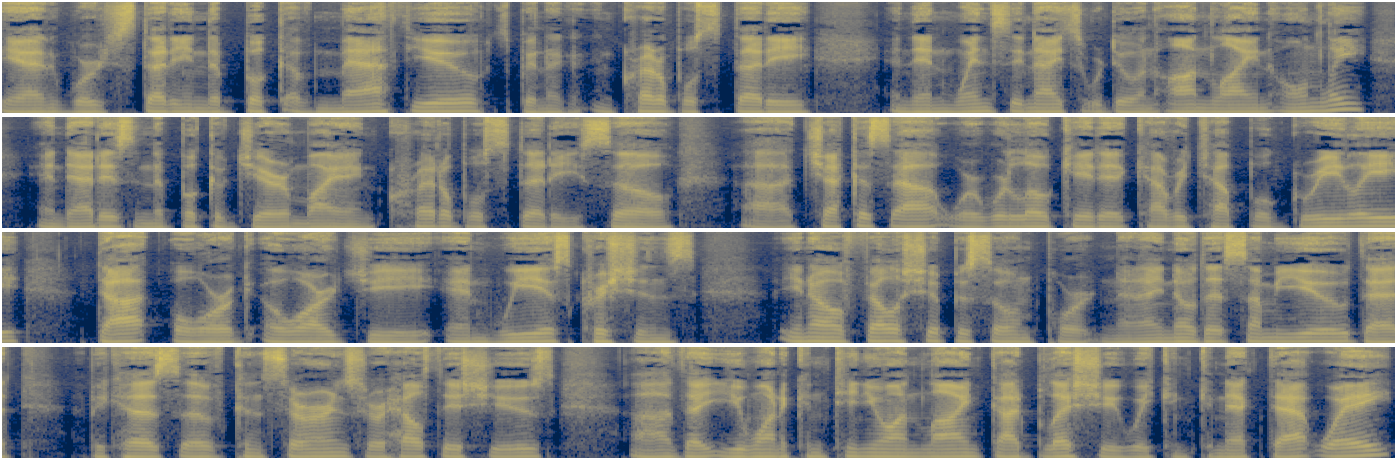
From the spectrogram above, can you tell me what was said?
and we're studying the book of Matthew. It's been an incredible study. And then Wednesday nights we're doing online only, and that is in the book of Jeremiah. Incredible study. So uh, check us out where we're located, Calvary Chapel Greeley dot org org and we as christians you know fellowship is so important and i know that some of you that because of concerns or health issues uh, that you want to continue online god bless you we can connect that way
